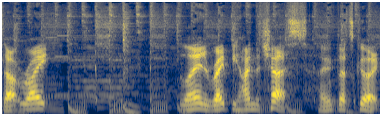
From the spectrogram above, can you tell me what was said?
Is that right? Landed right behind the chest. I think that's good.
